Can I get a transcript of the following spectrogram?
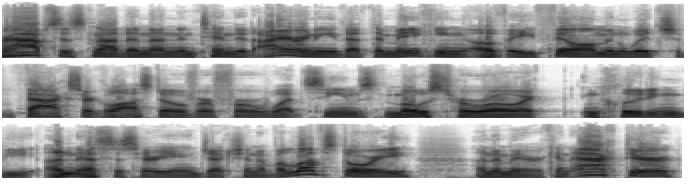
Perhaps it's not an unintended irony that the making of a film in which facts are glossed over for what seems most heroic including the unnecessary injection of a love story, an American actor,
